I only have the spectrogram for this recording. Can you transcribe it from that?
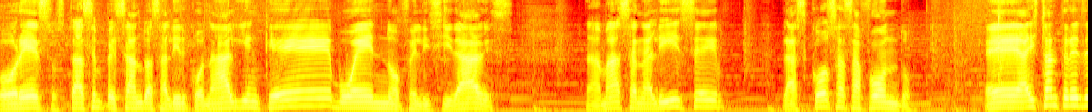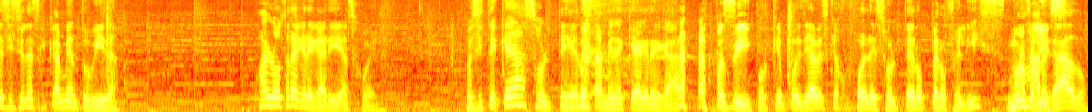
Por eso estás empezando a salir con alguien, qué bueno, felicidades. Nada más analice las cosas a fondo. Eh, ahí están tres decisiones que cambian tu vida. ¿Cuál otra agregarías, Joel? Pues si te quedas soltero, también hay que agregar. pues sí. Porque pues ya ves que Joel es soltero, pero feliz, no Muy feliz. amargado.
